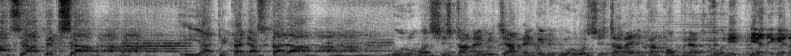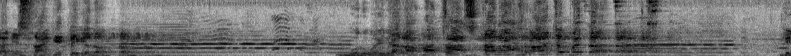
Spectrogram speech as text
अशी अपेक्षा या ठिकाणी असणाऱ्या गुरु वशिष्ठांना विचारले गेली गुरु वशिष्ठाला एका कोपऱ्यात खोलीत नेलं गेलं आणि सांगितलं गेलं गुरु वैद्या रामाचा असणारा राजपद. हे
